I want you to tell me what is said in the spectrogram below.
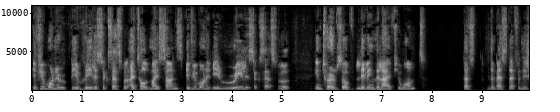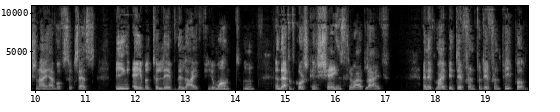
if you want to be really successful I told my sons if you want to be really successful in terms of living the life you want that's the best definition I have of success being able to live the life you want. Mm? And that, of course, can change throughout life. And it might be different for different people,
